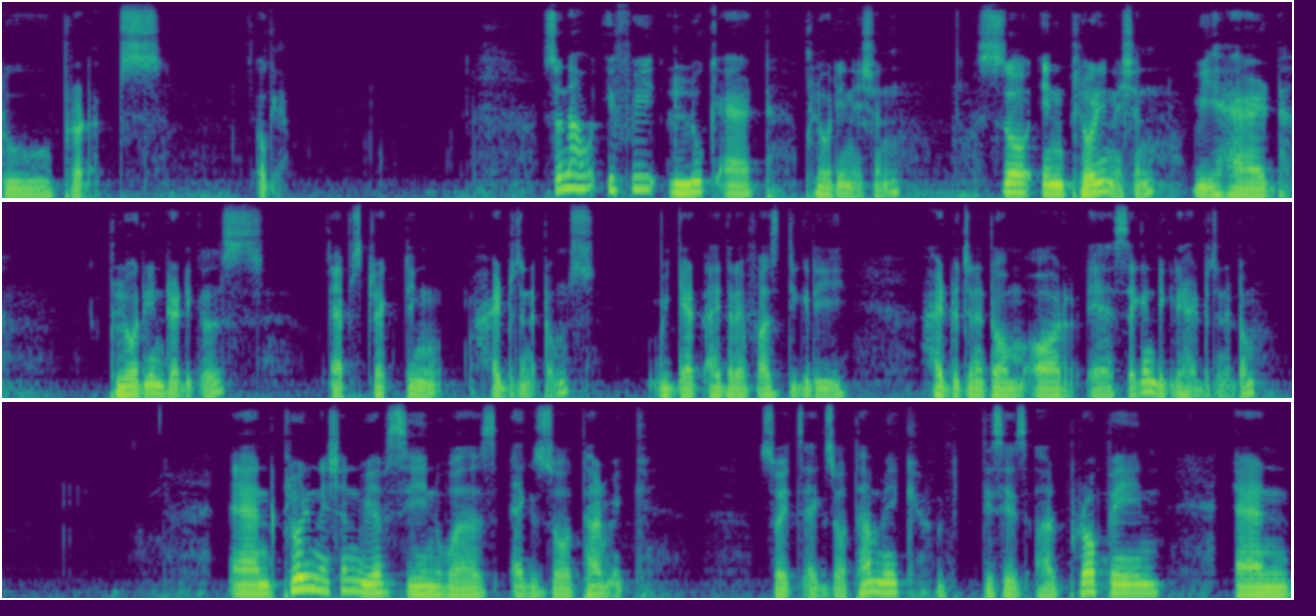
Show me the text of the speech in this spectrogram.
to products. Okay so now if we look at chlorination so in chlorination we had chlorine radicals abstracting hydrogen atoms. We get either a first degree hydrogen atom or a second degree hydrogen atom. And chlorination we have seen was exothermic. So it's exothermic this is our propane and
